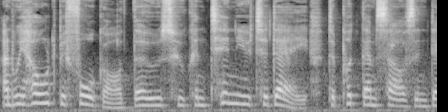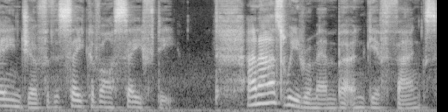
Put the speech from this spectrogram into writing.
and we hold before God those who continue today to put themselves in danger for the sake of our safety. And as we remember and give thanks,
